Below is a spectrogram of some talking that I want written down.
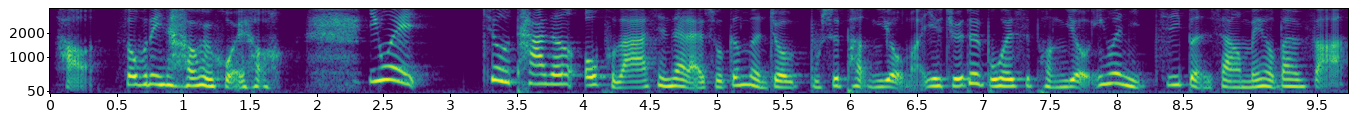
好，说不定他会回哦。因为就他跟欧普拉现在来说，根本就不是朋友嘛，也绝对不会是朋友，因为你基本上没有办法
